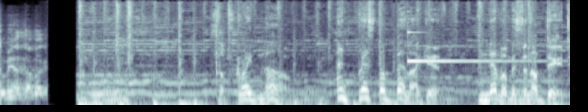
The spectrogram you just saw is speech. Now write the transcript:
तुम्ही आता बघा. सबस्क्राईब ना and press the bell icon never miss an update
